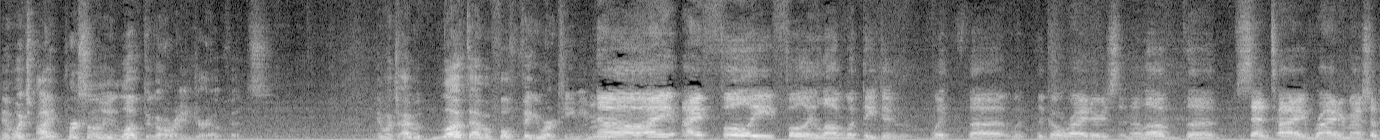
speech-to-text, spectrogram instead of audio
in which I personally love the Goranger outfits. In which I would love to have a full Figuarts team. Even No, I I fully fully love what they did with uh, with the GoRiders, and I love the Sentai Rider mashup.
